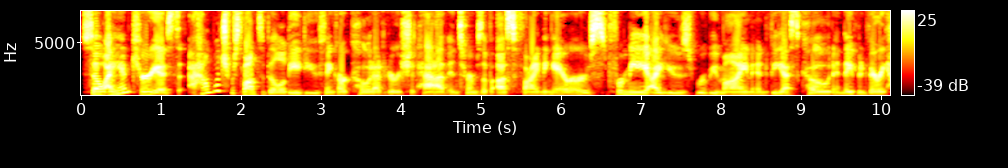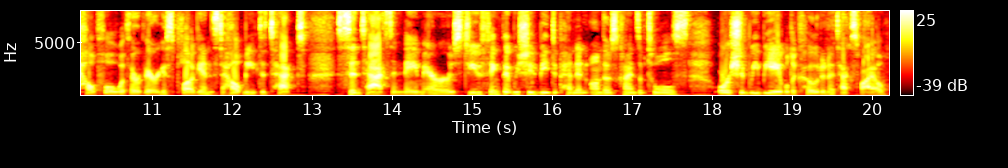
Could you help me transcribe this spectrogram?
So I am curious, how much responsibility do you think our code editors should have in terms of us finding errors? For me, I use RubyMine and VS Code, and they've been very helpful with their various plugins to help me detect syntax and name errors. Do you think that we should be dependent on those kinds of tools, or should we be able to code in a text file?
